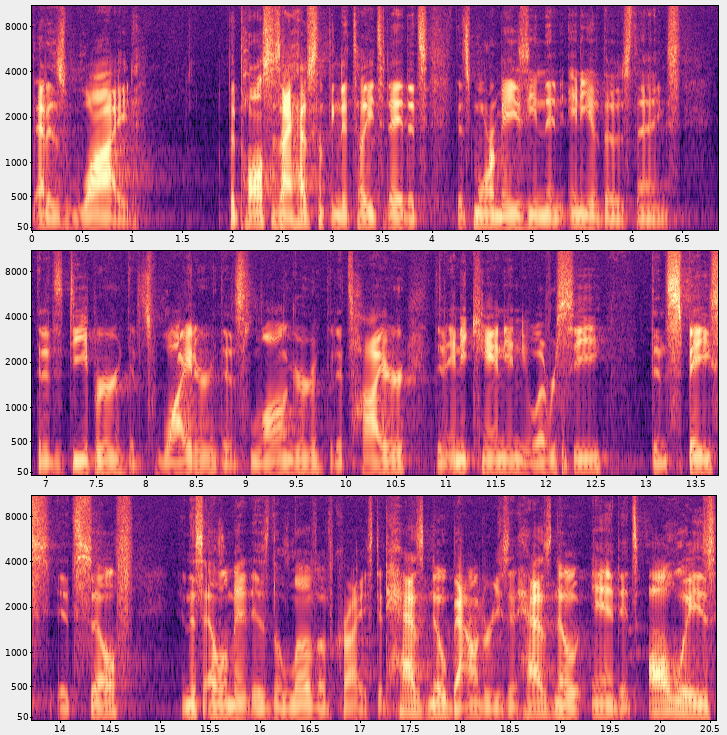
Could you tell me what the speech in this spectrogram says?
that is wide. But Paul says, I have something to tell you today that's, that's more amazing than any of those things. That it's deeper, that it's wider, that it's longer, that it's higher than any canyon you'll ever see than space itself. And this element is the love of Christ. It has no boundaries, it has no end. It's always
